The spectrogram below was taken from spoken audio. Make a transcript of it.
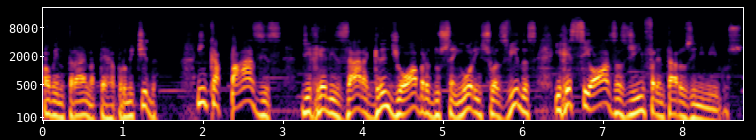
ao entrar na terra prometida, incapazes de realizar a grande obra do Senhor em suas vidas e receosas de enfrentar os inimigos.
